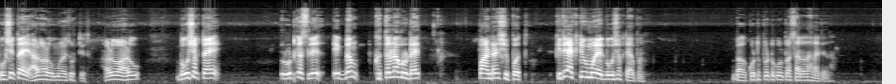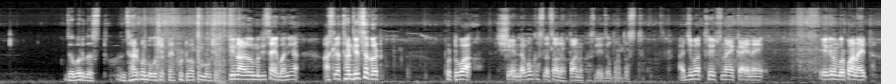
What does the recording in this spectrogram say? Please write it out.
बघू शकताय हळूहळू मुळे सुटतील. हळूहळू बघू शकताय रूट कसले एकदम खतरनाक रूट आहेत. पांढऱ्या शिपत. किती ॲक्टिव्ह मुळे आहेत बघू शकताय आपण. बघा कुठं पटुकुट पसारा झाला त्याचा. जबरदस्त. आणि झाड पण बघू शकताय फुटवा पण बघू शकता तीन आळूमध्ये साहेबांनी असल्या थंडीत सकट फुटवा शेंडा पण कसला चालू आहे पानं कसले जबरदस्त. अजिबात थ्रिप्स नाही काय नाही. एक नंबर पानं आहेत.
